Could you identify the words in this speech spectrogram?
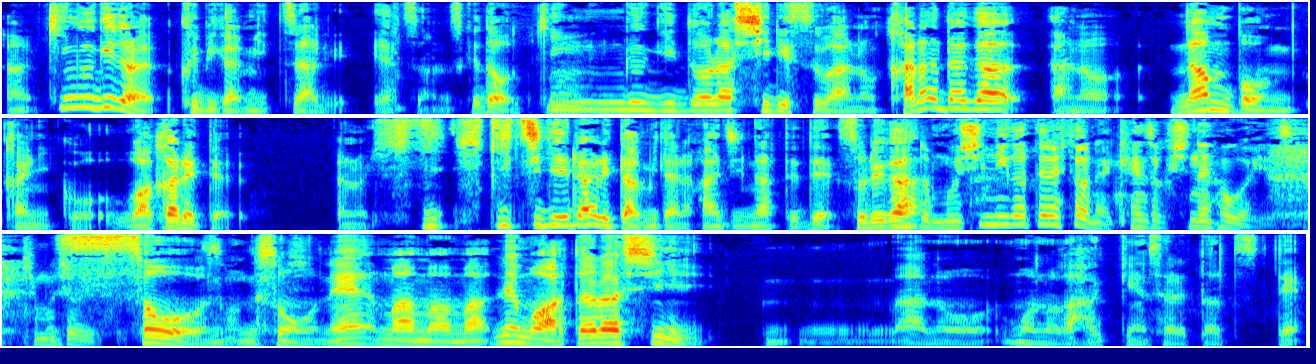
あキングギドラ首が3つあるやつなんですけど、キングギドラシリスは、あの、体が、あの、何本かにこう、分かれて、あの、引き、引きちげられたみたいな感じになってて、それがあと、虫苦手な人はね、検索しない方がいいですよ。気持ち悪いです。そう、そうね。まあまあまあ。でも新しい、うんあの、ものが発見されたっつって。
